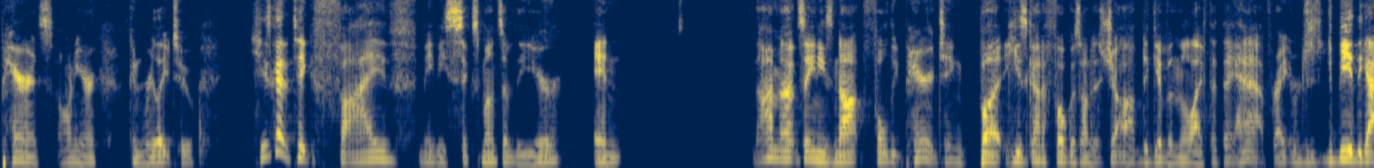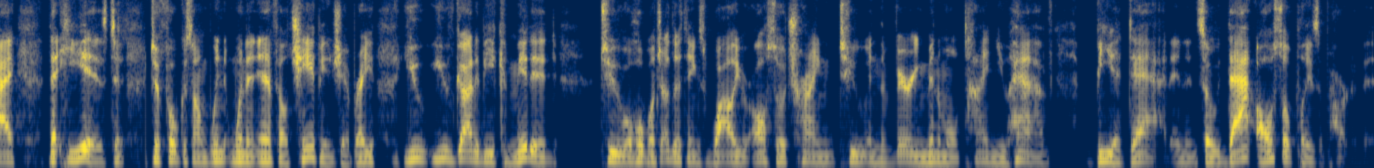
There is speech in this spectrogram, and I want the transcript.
parents on here can relate to, he's got to take five, maybe six months of the year. And I'm not saying he's not fully parenting, but he's got to focus on his job to give him the life that they have, right? Or just to be the guy that he is, to to focus on win win an NFL championship, right? You you've got to be committed to a whole bunch of other things while you're also trying to, in the very minimal time you have, be a dad. And, and so that also plays a part of it,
